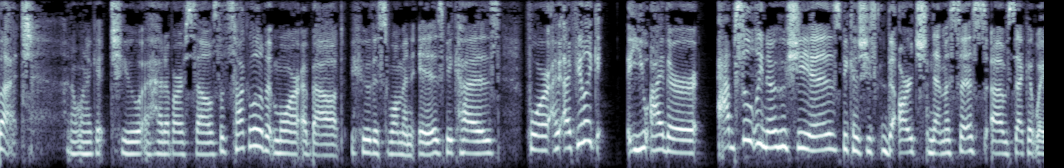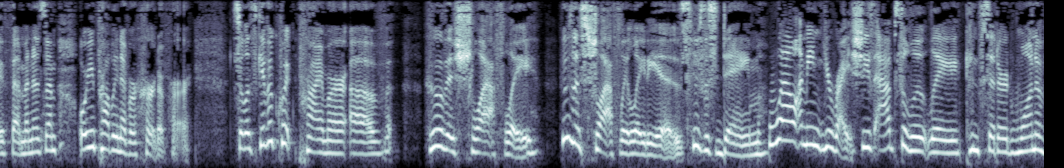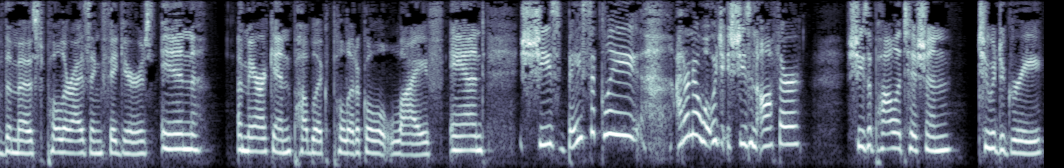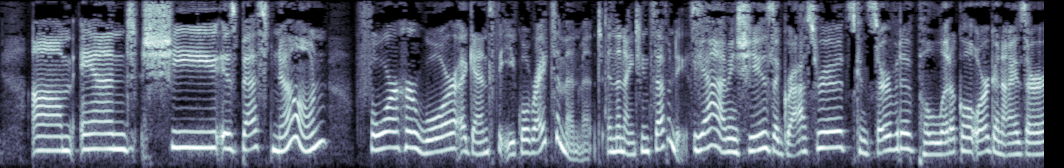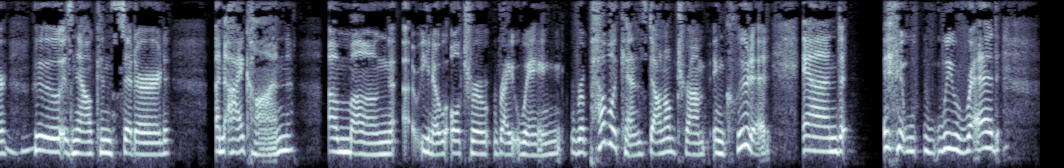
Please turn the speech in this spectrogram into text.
But I don't want to get too ahead of ourselves. Let's talk a little bit more about who this woman is because for, I, I feel like you either absolutely know who she is because she's the arch nemesis of second wave feminism, or you probably never heard of her. So let's give a quick primer of who this Schlafly, who this Schlafly lady is. Who's this dame? Well, I mean, you're right. She's absolutely considered one of the most polarizing figures in American public political life. And she's basically, I don't know, what would you, she's an author. She's a politician to a degree. Um, and she is best known for her war against the Equal Rights Amendment in the 1970s. Yeah, I mean, she is a grassroots conservative political organizer who is now considered an icon among, uh, you know, ultra right wing Republicans, Donald Trump included. And we read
